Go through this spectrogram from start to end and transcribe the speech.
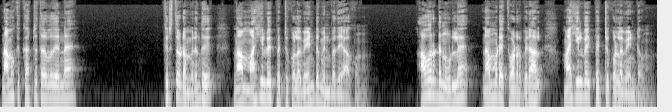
நமக்கு கற்றுத்தருவது என்ன? கிறிஸ்துவிடமிருந்து நாம் மகிழ்வை பெற்றுக்கொள்ள வேண்டும் என்பதே ஆகும். அவருடன் உள்ள நம்முடைய தொடர்பினால் மகிழ்வை பெற்றுக்கொள்ள வேண்டும்.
